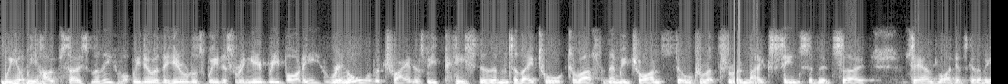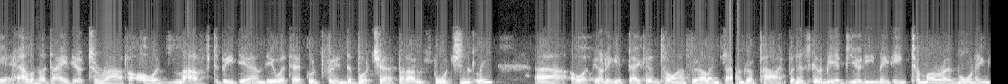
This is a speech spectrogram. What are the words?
We, we hope so, Smithy. What we do with the Herald is we just ring everybody, ring all the trainers, we pester them until they talk to us, and then we try and filter it through and make sense of it. So, sounds like it's going to be a hell of a day there at Te Rapa. I would love to be down there with our good friend the Butcher, but unfortunately, uh, I won't be able to get back in time for Alexandra Park. But it's going to be a beauty meeting. Tomorrow morning,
